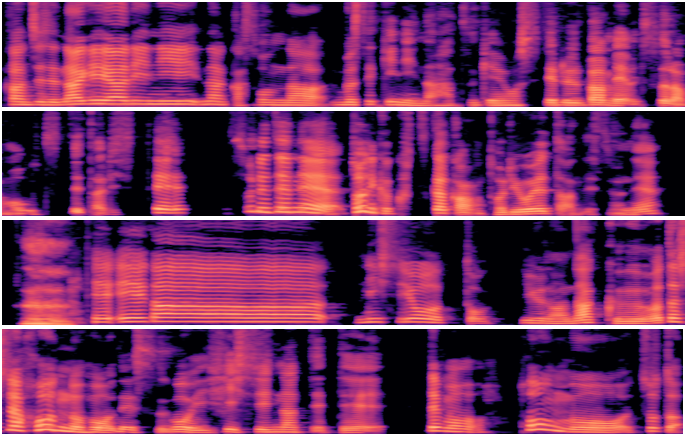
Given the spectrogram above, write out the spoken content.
感じで投げやりになんかそんな無責任な発言をしてる場面すらも映ってたりして、それでね、とにかく2日間撮り終えたんですよね。うん。で、映画にしようというのはなく、私は本の方ですごい必死になってて、でも本もちょっと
